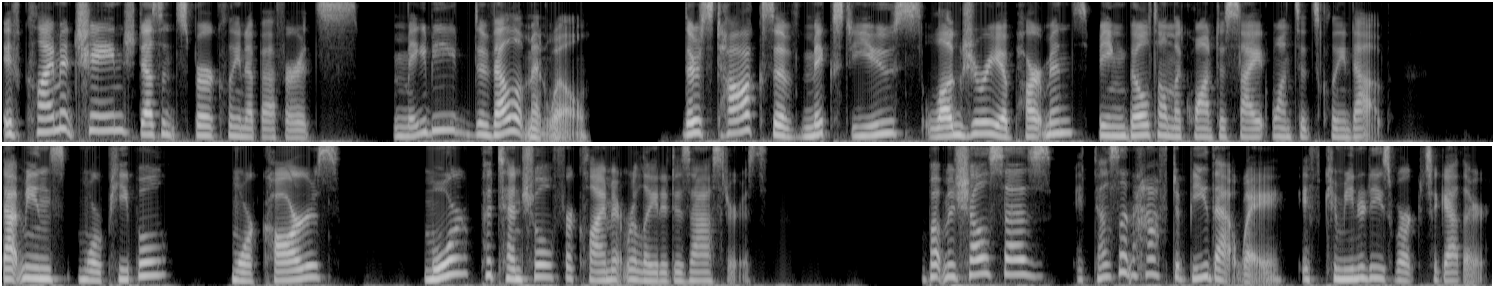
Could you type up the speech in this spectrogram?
If climate change doesn't spur cleanup efforts, maybe development will. There's talks of mixed use, luxury apartments being built on the Quanta site once it's cleaned up. That means more people, more cars, more potential for climate related disasters. But Michelle says it doesn't have to be that way if communities work together.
